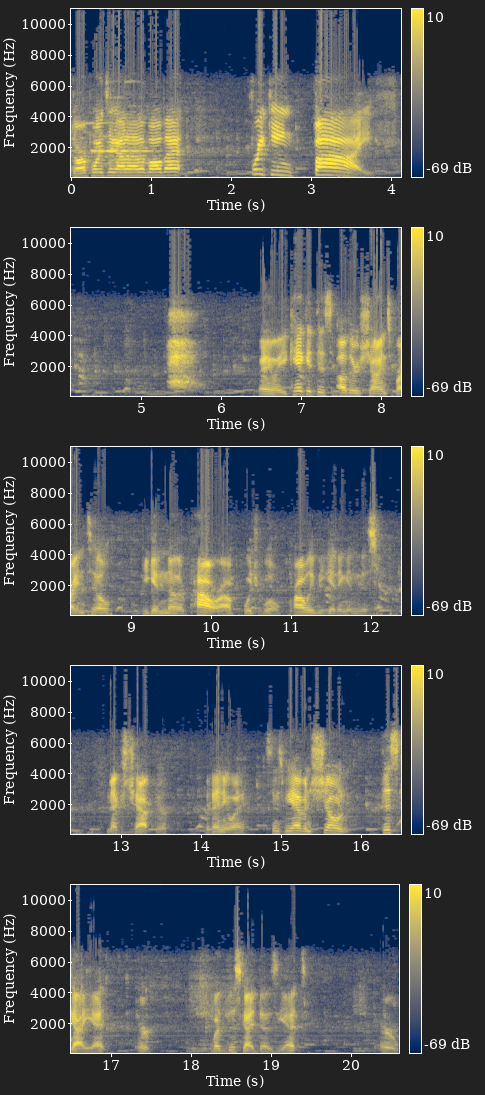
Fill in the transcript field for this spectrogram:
star points I got out of all that? Freaking five! anyway, you can't get this other Shine Sprite until you get another power-up, which we'll probably be getting in this next chapter. But anyway, since we haven't shown this guy yet, or what this guy does yet, or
